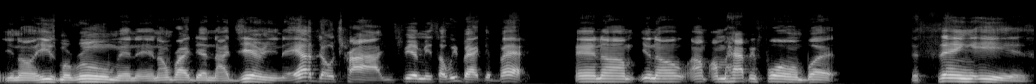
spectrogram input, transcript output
You know, he's Cameroon and, and I'm right there Nigerian, the Edo tribe. You feel me? So we back to back. And um, you know, I'm I'm happy for him, but the thing is,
